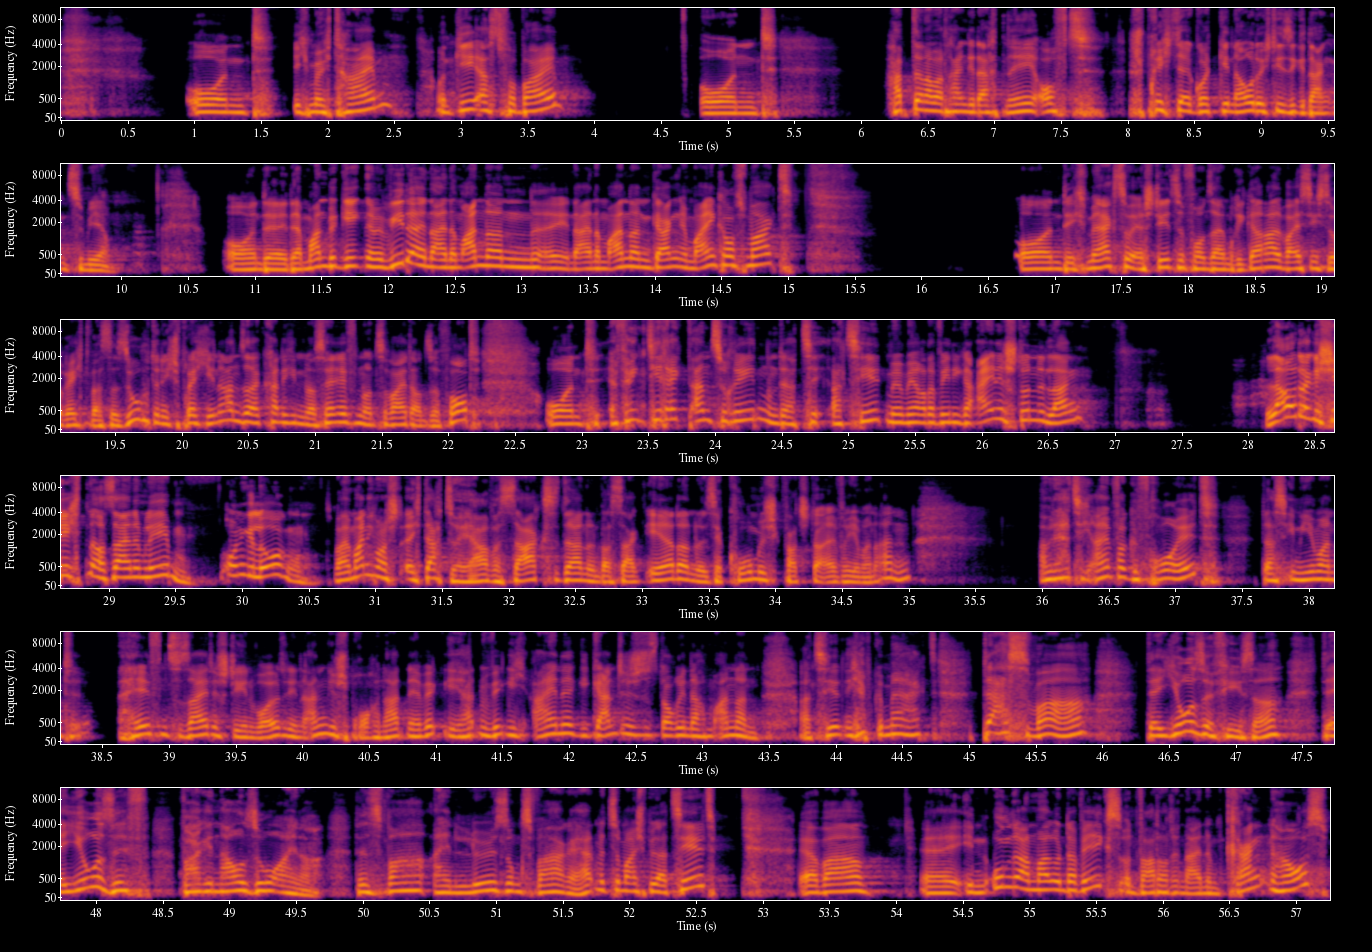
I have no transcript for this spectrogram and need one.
und ich möchte heim und gehe erst vorbei und habe dann aber dran gedacht, nee, oft spricht der Gott genau durch diese Gedanken zu mir. Und äh, der Mann begegnet mir wieder in einem anderen, in einem anderen Gang im Einkaufsmarkt und ich merke so, er steht so vor seinem Regal, weiß nicht so recht, was er sucht. Und ich spreche ihn an, sage, kann ich ihm was helfen und so weiter und so fort. Und er fängt direkt an zu reden und erzählt mir mehr oder weniger eine Stunde lang lauter Geschichten aus seinem Leben. Ungelogen. Weil manchmal, ich dachte so, ja, was sagst du dann und was sagt er dann? Und das ist ja komisch, quatscht da einfach jemand an. Aber der hat sich einfach gefreut, dass ihm jemand helfen zur Seite stehen wollte, den angesprochen hat. Und er, wirklich, er hat mir wirklich eine gigantische Story nach dem anderen erzählt. Und ich habe gemerkt, das war der Josef hieß er. Der Josef war genau so einer. Das war ein Lösungswager. Er hat mir zum Beispiel erzählt, er war äh, in Ungarn mal unterwegs und war dort in einem Krankenhaus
